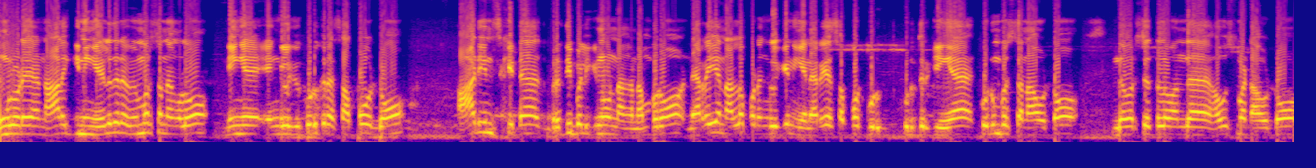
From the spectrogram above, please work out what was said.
உங்களுடைய நாளைக்கு நீங்கள் எழுதுகிற விமர்சனங்களும் நீங்கள் எங்களுக்கு கொடுக்குற சப்போர்ட்டும் ஆடியன்ஸ் கிட்ட பிரதிபலிக்கணும்னு நாங்கள் நம்புகிறோம் நிறைய நல்ல படங்களுக்கு நீங்கள் நிறைய சப்போர்ட் கொடு கொடுத்துருக்கீங்க. குடும்பஸ்தன் ஆகட்டும் இந்த வருஷத்துல வந்த ஹவுஸ்மேட் ஆகட்டும்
